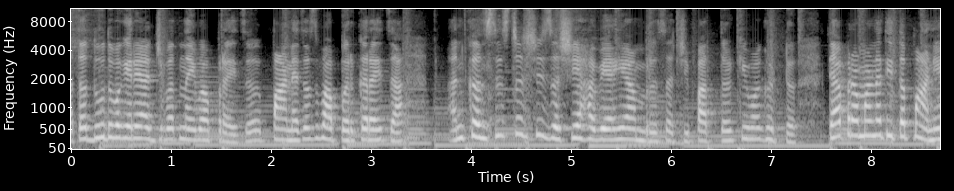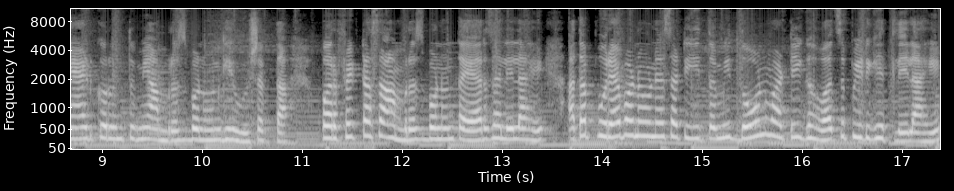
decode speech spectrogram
आता दूध वगैरे अजिबात नाही वापरायचं. पाण्याचाच वापर करायचा. आणि कन्सिस्टन्सी जशी हवी आहे आमरसाची पातळ किंवा घट्ट त्या प्रमाणात इथं पाणी ॲड करून तुम्ही आमरस बनवून घेऊ शकता. परफेक्ट असा आमरस बनवून तयार झालेला आहे. आता पुऱ्या बनवण्यासाठी इथं मी दोन वाटी गव्हाचं पीठ घेतलेलं आहे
